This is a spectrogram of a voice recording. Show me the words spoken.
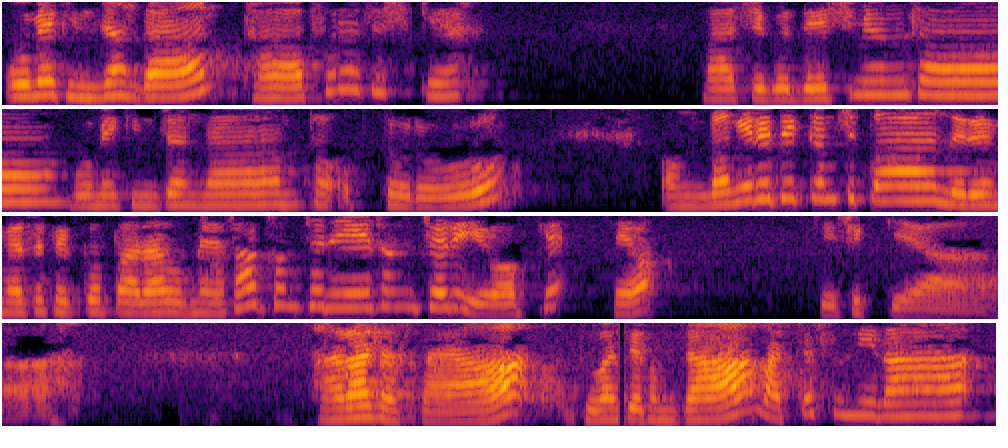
몸의 긴장감 다 풀어주실게요. 마시고 내쉬면서 몸의 긴장감 더 없도록 엉덩이를 뒤꿈치 꽉 누르면서 배꼽 바라보면서 천천히 상체를 이렇게 세워 주실게요. 잘하셨어요. 두 번째 동작 마쳤습니다.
